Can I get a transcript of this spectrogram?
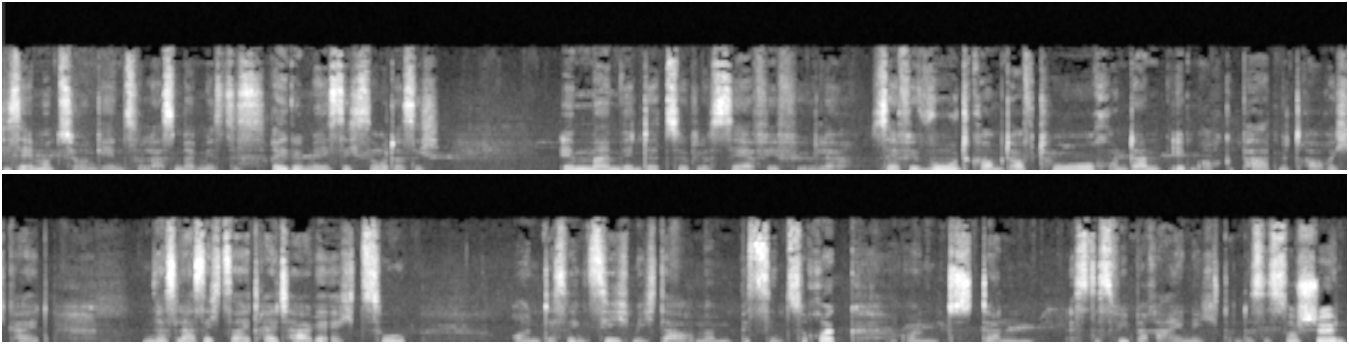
diese Emotion gehen zu lassen. Bei mir ist es regelmäßig so, dass ich in meinem Winterzyklus sehr viel fühle. Sehr viel Wut kommt oft hoch und dann eben auch gepaart mit Traurigkeit. Das lasse ich zwei, drei Tage echt zu. Und deswegen ziehe ich mich da auch immer ein bisschen zurück und dann ist das wie bereinigt. Und das ist so schön,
